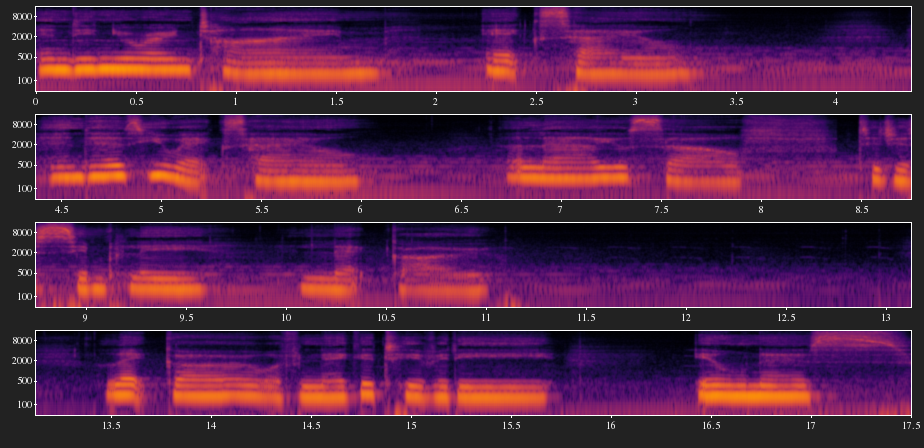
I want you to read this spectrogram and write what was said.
And in your own time, exhale. And as you exhale, allow yourself to just simply let go. Let go of negativity, illness,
